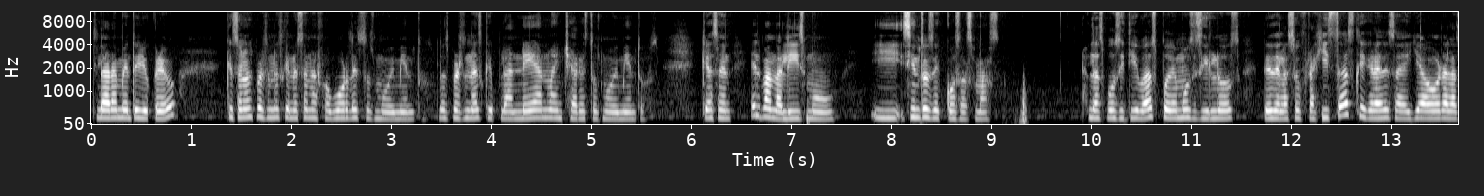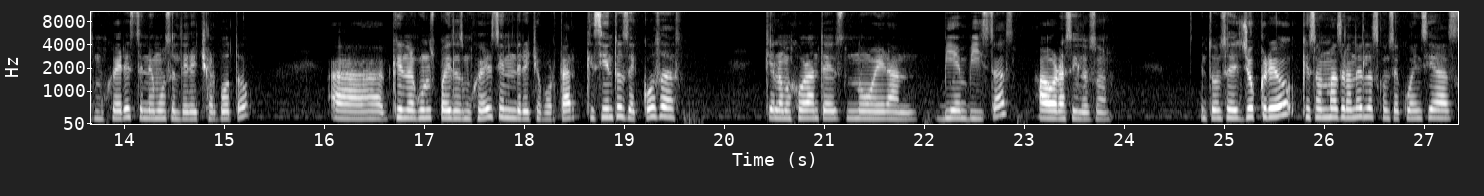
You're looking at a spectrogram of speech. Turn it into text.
claramente yo creo que son las personas que no están a favor de estos movimientos, las personas que planean manchar estos movimientos, que hacen el vandalismo y cientos de cosas más. Las positivas podemos decirlos desde las sufragistas, que gracias a ella ahora las mujeres tenemos el derecho al voto, que en algunos países las mujeres tienen derecho a abortar, que cientos de cosas que a lo mejor antes no eran bien vistas, ahora sí lo son. Entonces yo creo que son más grandes las consecuencias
